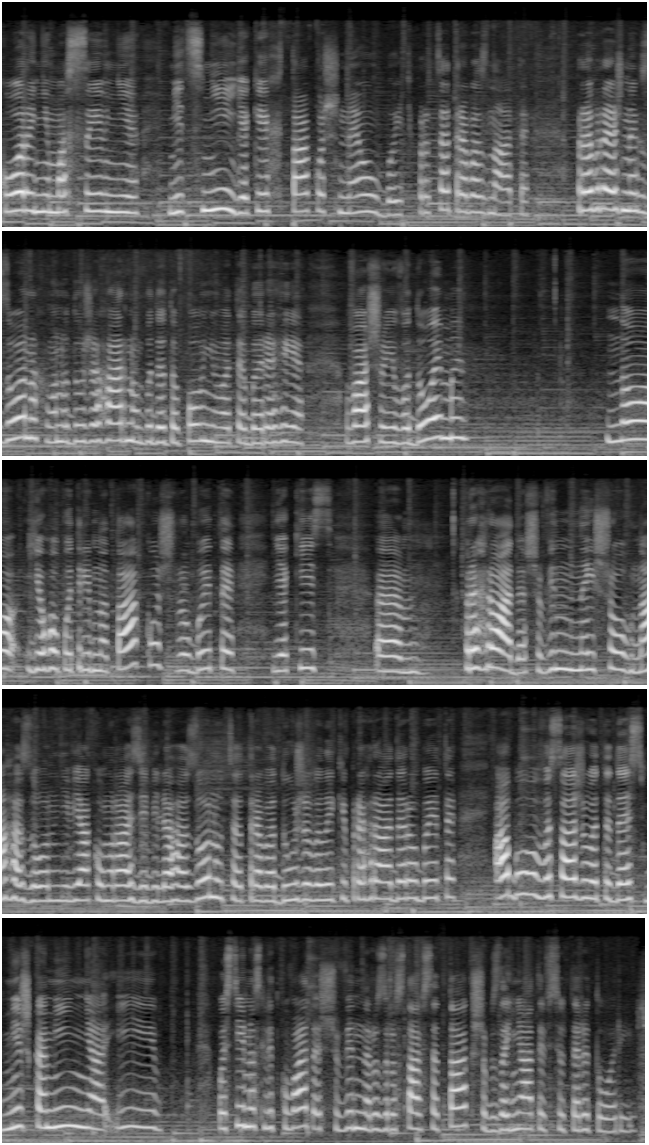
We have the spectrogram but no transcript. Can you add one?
корені масивні, міцні, яких також не убить. Про це треба знати. В прибережних зонах воно дуже гарно буде доповнювати береги вашої водойми. Но його потрібно також робити якісь ем, прегради, щоб він не йшов на газон. Ні в якому разі біля газону це треба дуже великі прегради робити. Або висаджувати десь між каміння і постійно слідкувати, щоб він не розростався так, щоб зайняти всю територію.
